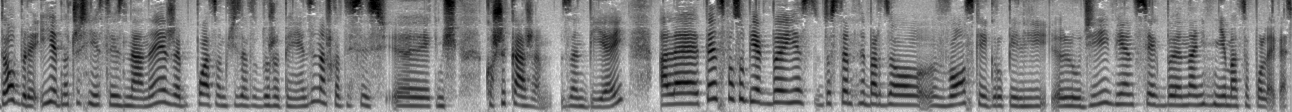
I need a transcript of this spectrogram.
dobry i jednocześnie jesteś znany, że płacą ci za to dużo pieniędzy, na przykład jesteś e, jakimś koszykarzem z NBA, ale ten sposób jakby jest dostępny bardzo wąskiej grupie ludzi, więc jakby na nim nie ma co polegać.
